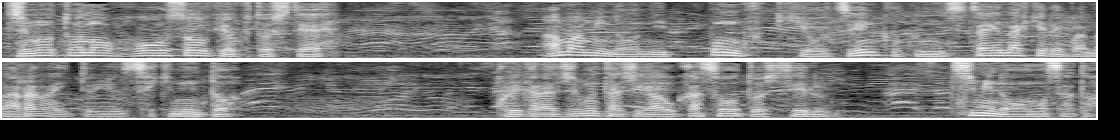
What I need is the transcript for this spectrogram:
地元の放送局として奄美の日本復帰を全国に伝えなければならないという責任とこれから自分たちが犯そうとしている罪の重さと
